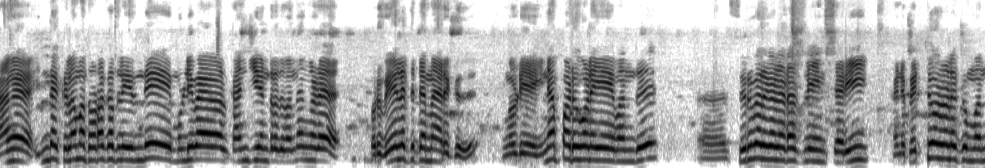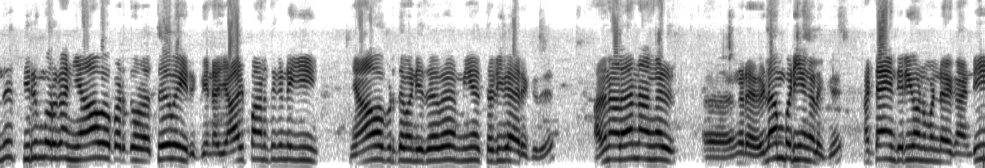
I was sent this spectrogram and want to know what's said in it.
நாங்கள் இந்த கிழமை தொடக்கத்திலிருந்தே முள்ளிவாய்க்கால் கஞ்சின்றது வந்து எங்களோட ஒரு வேலை திட்டமாக இருக்குது. எங்களுடைய இனப்படுகொலையை வந்து சிறுவர்களிடத்துலையும் சரி என் பெற்றோர்களுக்கும் வந்து திருமுருகா ஞாபகப்படுத்த தேவை இருக்குது இந்த யாழ்ப்பாணத்துக்கு இன்றைக்கி ஞாபகப்படுத்த வேண்டிய தேவை மிக தெளிவாக இருக்குது. அதனால தான் நாங்கள் எங்களோட இளம்படியங்களுக்கு கட்டாயம் தெரியணுமென்றதுக்காண்டி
